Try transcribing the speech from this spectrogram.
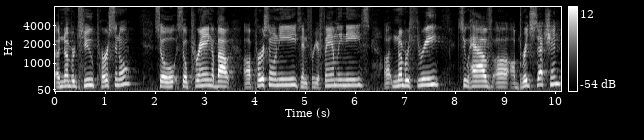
Uh, number two, personal. So, so praying about uh, personal needs and for your family needs. Uh, number three, to have uh, a bridge section,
